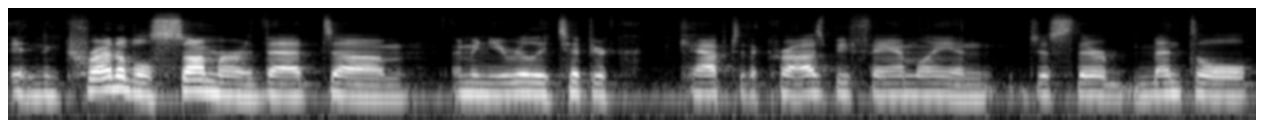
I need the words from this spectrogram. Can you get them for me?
an incredible summer that um, I mean, you really tip your cap to the Crosby family and just their mental,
